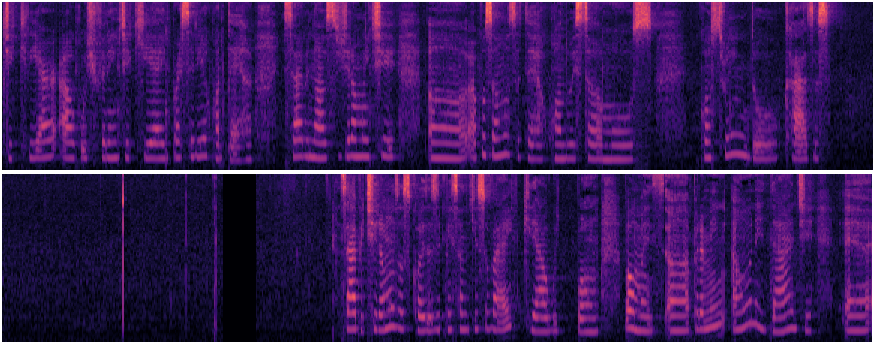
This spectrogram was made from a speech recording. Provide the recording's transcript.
de criar algo diferente que é em parceria com a terra. Sabe, nós geralmente uh, abusamos da terra quando estamos construindo casas. Sabe, tiramos as coisas e pensando que isso vai criar algo bom. Bom, mas uh, para mim a unidade é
